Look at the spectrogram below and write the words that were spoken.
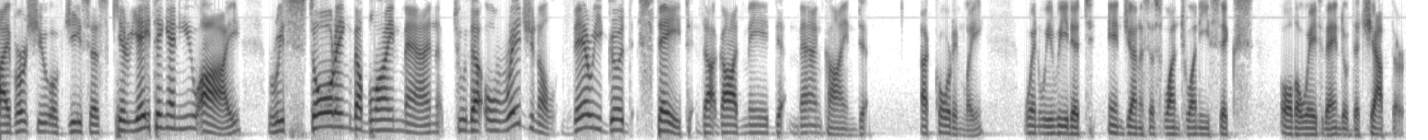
by virtue of Jesus creating a new eye, restoring the blind man to the original very good state that God made mankind accordingly when we read it in Genesis 126 all the way to the end of the chapter.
